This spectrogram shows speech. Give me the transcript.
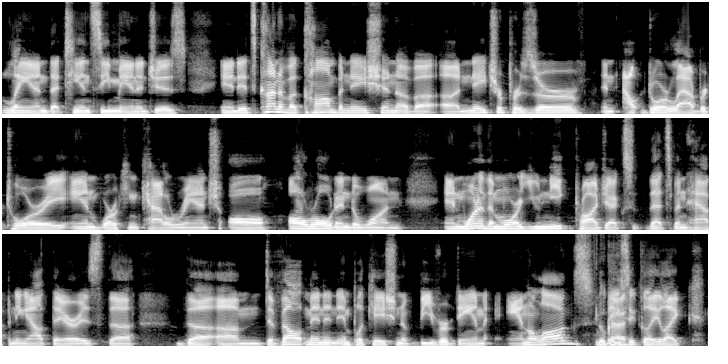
land that TNC manages, and it's kind of a combination of a, a, nature preserve, an outdoor laboratory, and working cattle ranch, all all rolled into one. And one of the more unique projects that's been happening out there is the the um, development and implication of beaver dam analogs, okay. basically like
